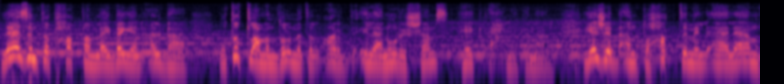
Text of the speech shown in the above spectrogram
لازم تتحطم ليبين قلبها وتطلع من ظلمة الأرض إلى نور الشمس هيك إحنا كمان. يجب أن تحطم الآلام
